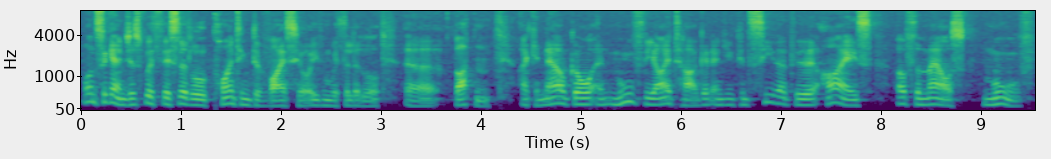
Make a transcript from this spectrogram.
once again, just with this little pointing device here, or even with the little uh, button, I can now go and move the eye target and you can see that the eyes of the mouse move.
